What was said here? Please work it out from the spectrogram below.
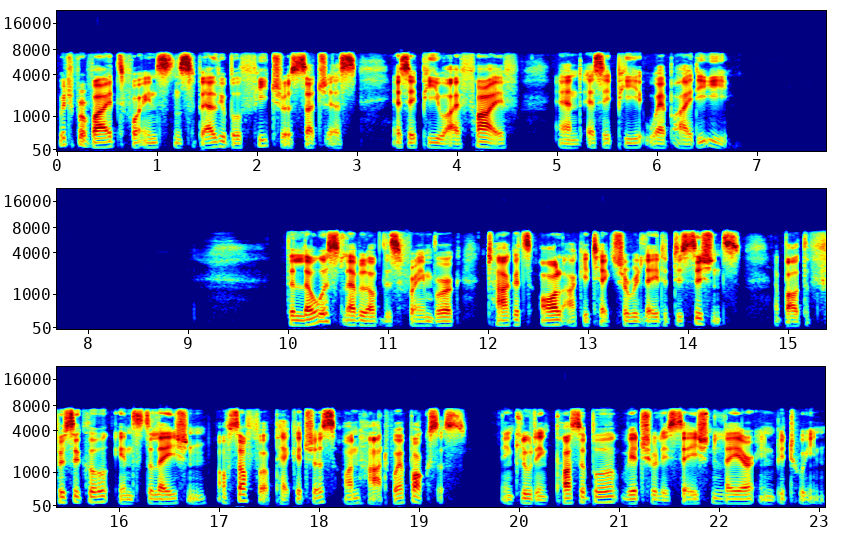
which provides, for instance, valuable features such as SAP UI5 and SAP Web IDE. The lowest level of this framework targets all architecture-related decisions about the physical installation of software packages on hardware boxes, including possible virtualization layer in between.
